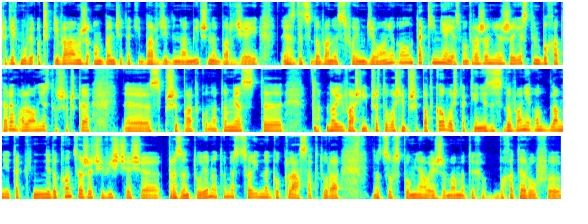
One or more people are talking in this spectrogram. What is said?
tak jak mówię, oczekiwałem, że on będzie taki bardziej dynamiczny, bardziej zdecydowany w swoim działaniu, a on taki nie jest. Mam wrażenie, że jest tym bohaterem, ale on jest troszeczkę e, z przypadku. Natomiast, no i właśnie, przez to właśnie przypadkowość, takie niezdecydowanie, on dla mnie tak nie do końca rzeczywiście się prezentuje, natomiast co innego klasa, która, no co wspomniałeś, że mamy tych bohaterów bohaterów e,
